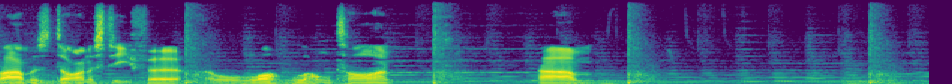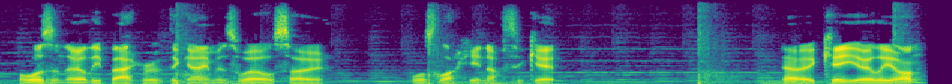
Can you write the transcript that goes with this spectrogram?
Farmers Dynasty for a long, long time. Um, I was an early backer of the game as well, so was lucky enough to get you know, a key early on.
